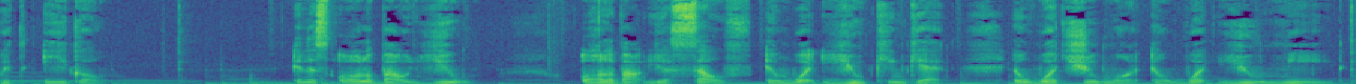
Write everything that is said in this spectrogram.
with ego. And it's all about you, all about yourself and what you can get and what you want and what you need.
